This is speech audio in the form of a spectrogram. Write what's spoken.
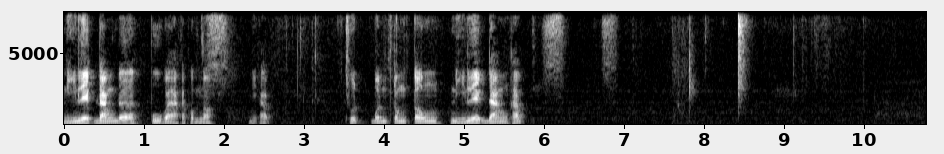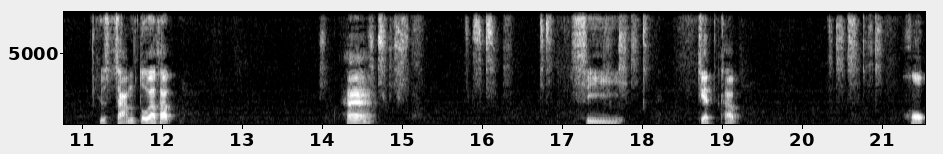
หนีเลขดังเด้อปูบาครับผมเนาะนี่ครับ ชุดบนตรงๆ หนีเลขดังครับ ชุดสามตัวครับห้าสี่เจ็ดครับหก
